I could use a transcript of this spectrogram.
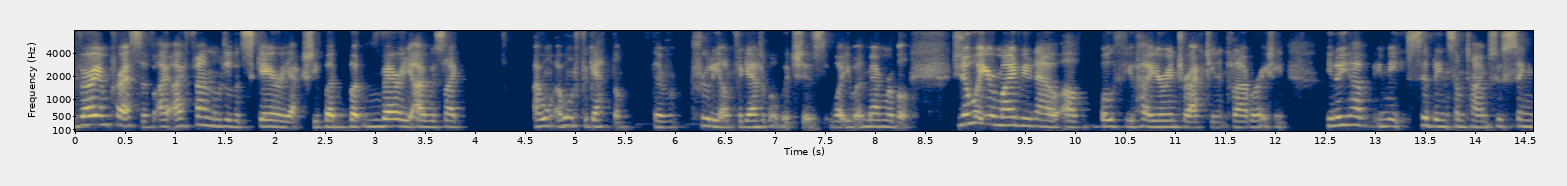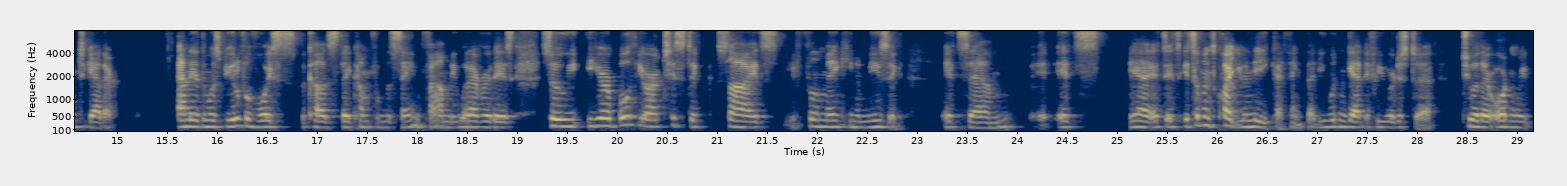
very impressive. I, I found them a little bit scary actually, but but very. I was like, I won't, I won't forget them. They're truly unforgettable, which is what you memorable. Do you know what you remind me now of both of you, how you're interacting and collaborating? You know, you have you meet siblings sometimes who sing together and they have the most beautiful voices because they come from the same family, whatever it is. So you're both your artistic sides, filmmaking and music. It's um, it's yeah, it's, it's it's something that's quite unique. I think that you wouldn't get if you were just uh, two other ordinary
